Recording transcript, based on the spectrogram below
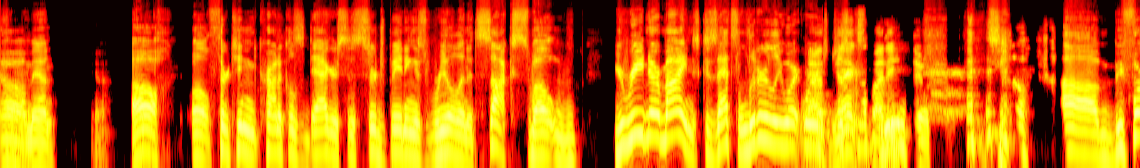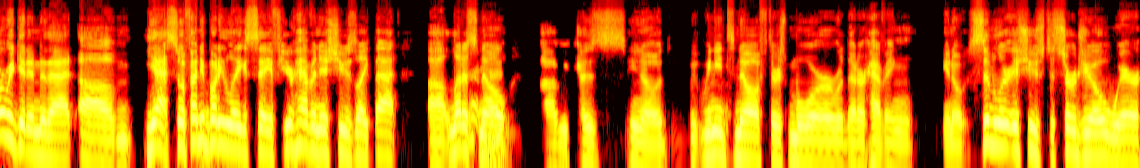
Oh man. Yeah. Oh, well, 13 Chronicles Dagger says surge baiting is real and it sucks. Well, you're reading our minds because that's literally what we're just next, buddy. so, um, before we get into that, um, yeah. So if anybody like say if you're having issues like that, uh, let us yeah, know uh, because you know we, we need to know if there's more that are having you know similar issues to Sergio where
